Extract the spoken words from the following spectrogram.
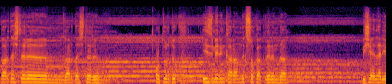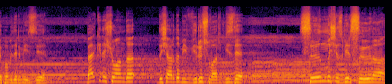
Kardeşlerim, kardeşlerim. Oturduk İzmir'in karanlık sokaklarında bir şeyler yapabilir miyiz diye. Belki de şu anda dışarıda bir virüs var. Biz de sığınmışız bir sığınağa.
